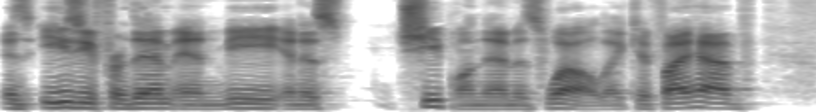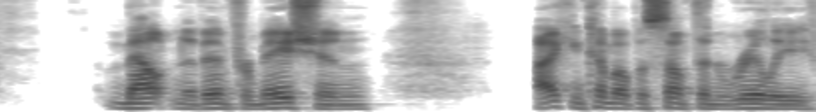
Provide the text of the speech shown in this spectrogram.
as easy for them and me and as cheap on them as well like if i have mountain of information I can come up with something really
